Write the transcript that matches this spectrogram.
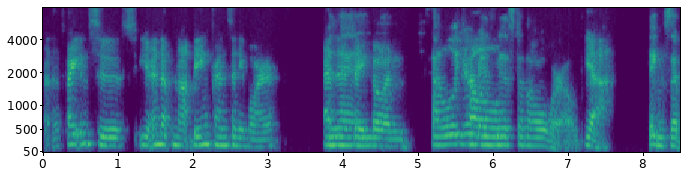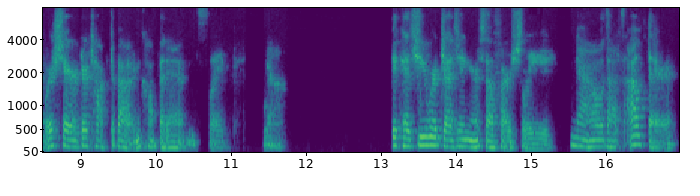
A fight ensues. You end up not being friends anymore, and, And then, they go and Tell your Tell- business to the whole world. yeah, Things that were shared or talked about in confidence, like yeah, because you were judging yourself harshly. Now that's out there.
